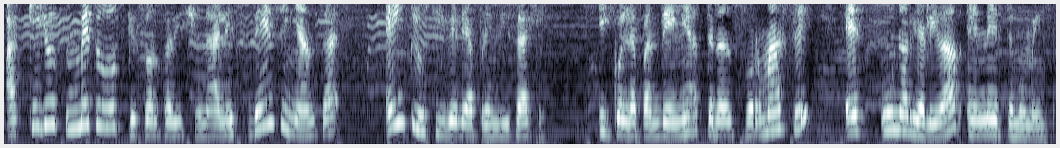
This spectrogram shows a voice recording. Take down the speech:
aquellos métodos que son tradicionales de enseñanza e inclusive de aprendizaje. Y con la pandemia, transformarse es una realidad en este momento.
